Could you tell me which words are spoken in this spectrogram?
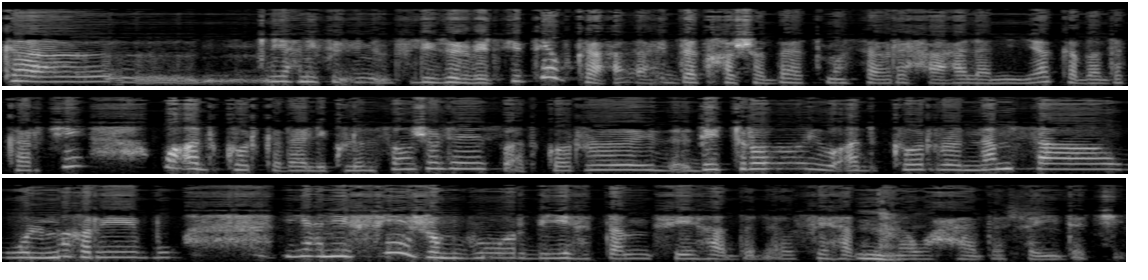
ك يعني في في ليزونيفرسيتي وكعده خشبات مسارح عالمية كما ذكرتي وأذكر كذلك لوس انجلوس وأذكر ديتروي وأذكر النمسا والمغرب. يعني في جمهور بيهتم في هذا في هذا نعم. النوع هذا سيدتي.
